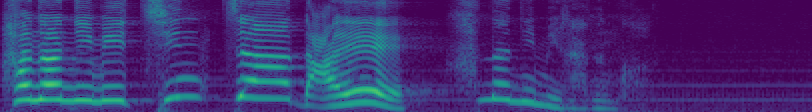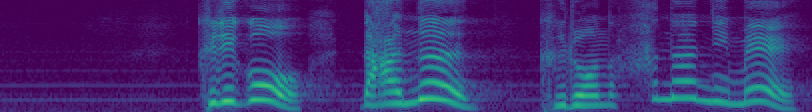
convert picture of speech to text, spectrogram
하나님이 진짜 나의 하나님이라는 것. 그리고 나는 그런 하나님의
